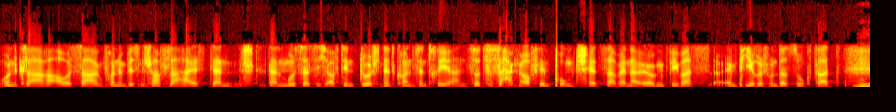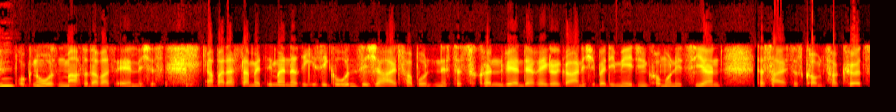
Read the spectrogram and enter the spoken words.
Und klare Aussagen von einem Wissenschaftler heißt, dann, dann muss er sich auf den Durchschnitt konzentrieren, sozusagen auf den Punktschätzer, wenn er irgendwie was empirisch untersucht hat, mhm. Prognosen macht oder was ähnliches. Aber dass damit immer eine riesige Unsicherheit verbunden ist, das können wir in der Regel gar nicht über die Medien kommunizieren. Das heißt, es kommt verkürzt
